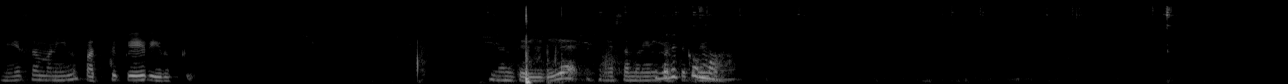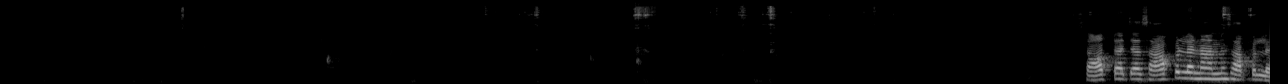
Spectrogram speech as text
நேசமணின்னு பத்து பேர் இருக்கு. என்னன்னு தெரியலையே. நேசமணின்னு இருக்குமா? சாப்பிட்டாச்சா? சாப்பிடல நான் இன்னும் சாப்பிடல.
